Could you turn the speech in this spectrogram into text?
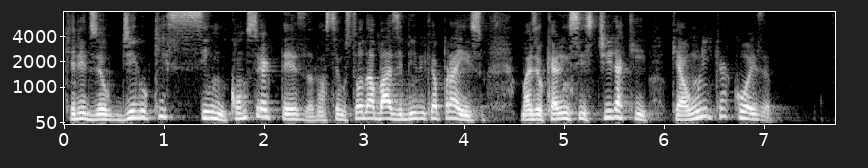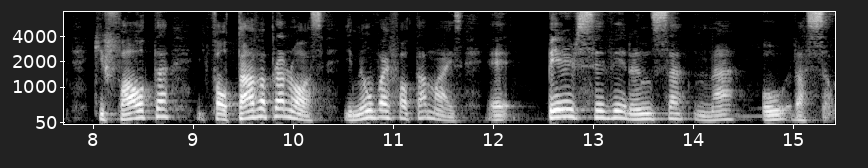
Queridos, eu digo que sim, com certeza, nós temos toda a base bíblica para isso, mas eu quero insistir aqui que a única coisa que falta, faltava para nós e não vai faltar mais é perseverança na oração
